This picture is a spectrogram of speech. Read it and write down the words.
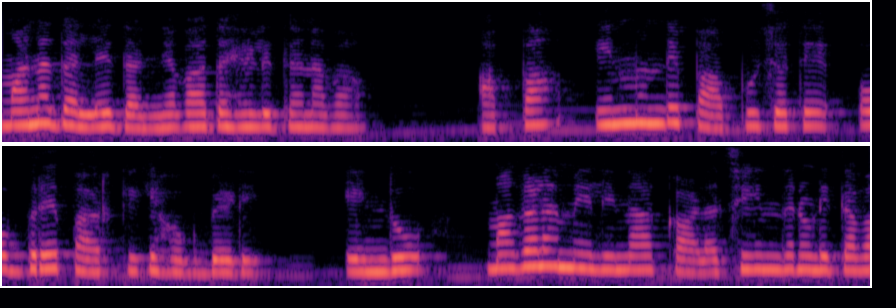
ಮನದಲ್ಲೇ ಧನ್ಯವಾದ ಹೇಳಿದನವ. ಅಪ್ಪ, ಇನ್ಮುಂದೆ ಪಾಪು ಜೊತೆ ಒಬ್ಬರೇ ಪಾರ್ಕಿಗೆ ಹೋಗಬೇಡಿ. ಎಂದು ಮಗಳ ಮೇಲಿನ ಕಾಳಜಿಯಿಂದ ನುಡಿದವ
